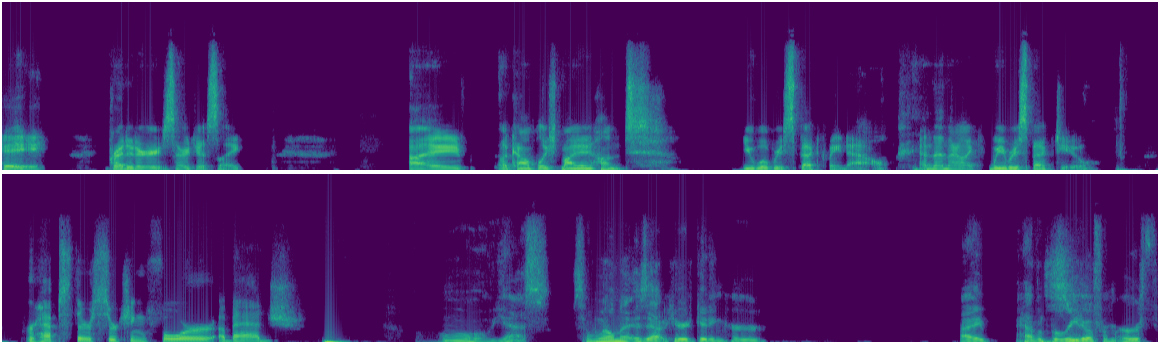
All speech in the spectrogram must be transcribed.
hey, predators are just like, I accomplished my hunt. You will respect me now. And then they're like, we respect you. Perhaps they're searching for a badge. Oh, yes. So Wilma is out here getting her. I have a burrito from Earth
